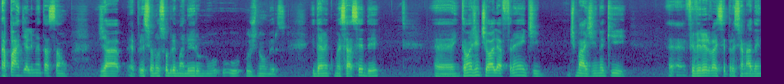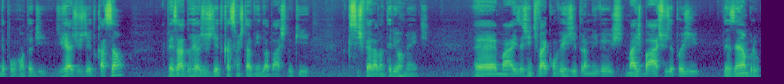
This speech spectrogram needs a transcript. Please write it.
A parte de alimentação já é, pressionou sobremaneira os números e devem começar a ceder. É, então a gente olha à frente, a gente imagina que É, fevereiro vai ser pressionado ainda por conta de, de, reajuste de educação, apesar do reajuste de educação estar vindo abaixo do que, do que se esperava anteriormente. É, mas a gente vai convergir para níveis mais baixos depois de dezembro,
